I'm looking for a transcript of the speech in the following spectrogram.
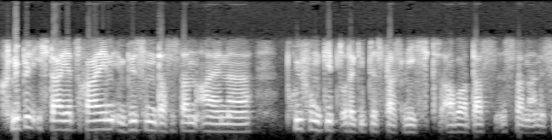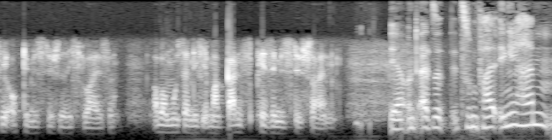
knüppel ich da jetzt rein im Wissen, dass es dann eine Prüfung gibt oder gibt es das nicht. Aber das ist dann eine sehr optimistische Sichtweise. Aber muss ja nicht immer ganz pessimistisch sein. Ja, und also zum Fall Ingelheim,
